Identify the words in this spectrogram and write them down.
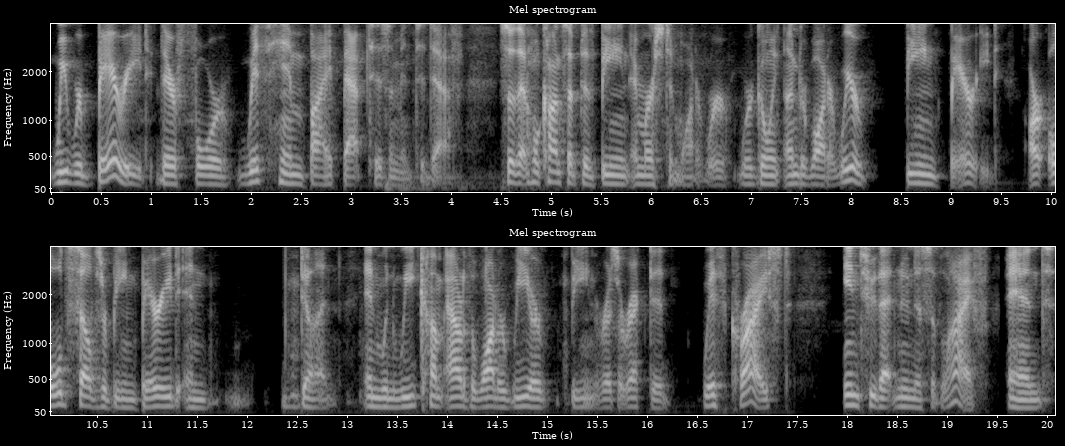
we were buried therefore with him by baptism into death. So that whole concept of being immersed in water, we're we're going underwater. We're being buried. Our old selves are being buried and done. And when we come out of the water, we are being resurrected with Christ into that newness of life. And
